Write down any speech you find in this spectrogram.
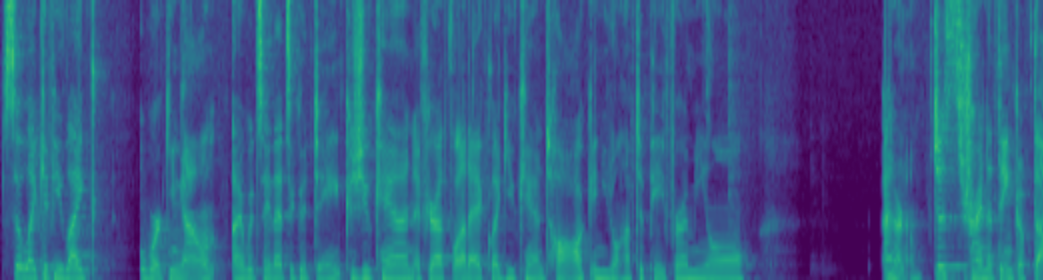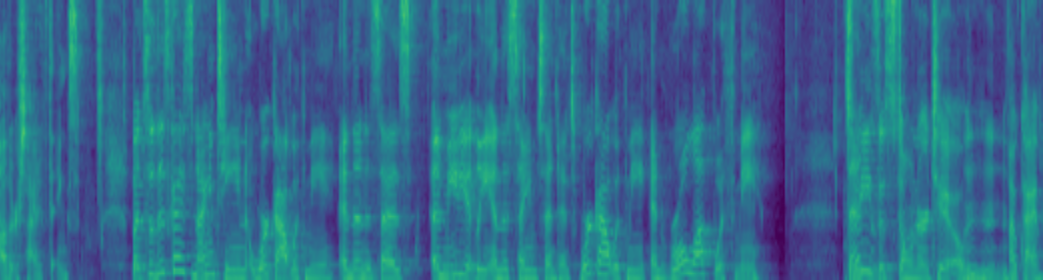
So like if you like working out, I would say that's a good date because you can, if you're athletic, like you can talk and you don't have to pay for a meal. I don't know. Just trying to think of the other side of things. But so this guy's 19, work out with me, and then it says immediately in the same sentence, work out with me and roll up with me. So he's a stoner too. Mm-hmm. Okay.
